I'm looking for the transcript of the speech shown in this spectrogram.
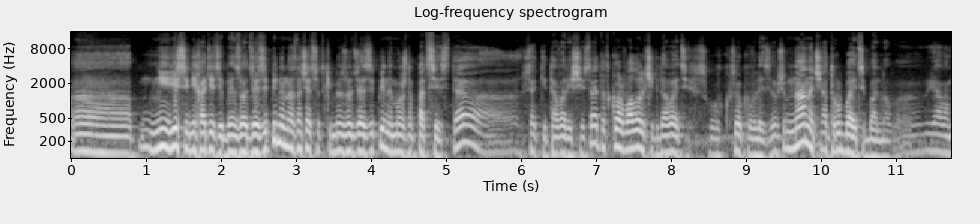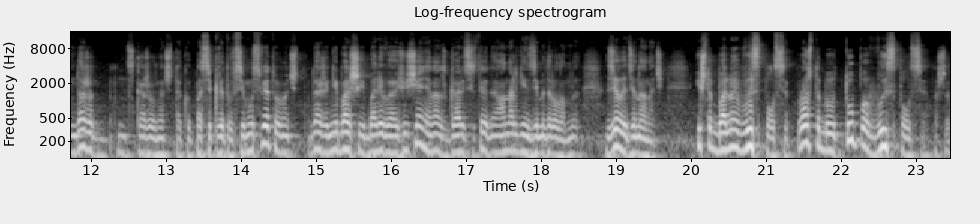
А, не, если не хотите бензодиазепины назначать, все-таки бензодиазепины можно подсесть, да, всякие товарищи есть. А этот корвалольчик давайте, сколько, сколько влезет. В общем, на ночь отрубайте больного. Я вам даже скажу, значит, такой по секрету всему свету, значит, даже небольшие болевые ощущения, надо говорить сестре, анальгин с димедролом, сделайте на ночь. И чтобы больной выспался, просто бы тупо выспался, потому что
